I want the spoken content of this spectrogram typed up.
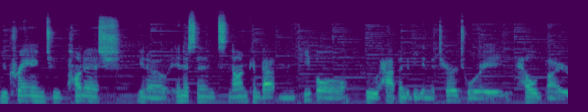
Ukraine to punish, you know, innocent non-combatant people who happen to be in the territory held by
